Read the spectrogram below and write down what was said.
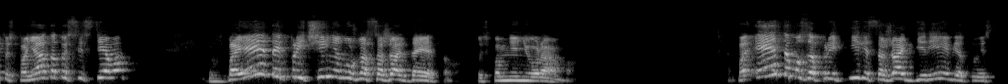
то есть понятна то система? По этой причине нужно сажать до этого, то есть по мнению Рамба. Поэтому запретили сажать деревья, то есть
